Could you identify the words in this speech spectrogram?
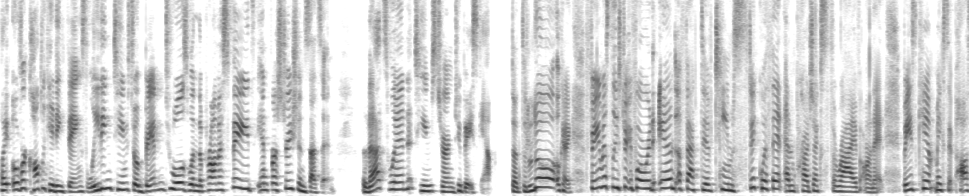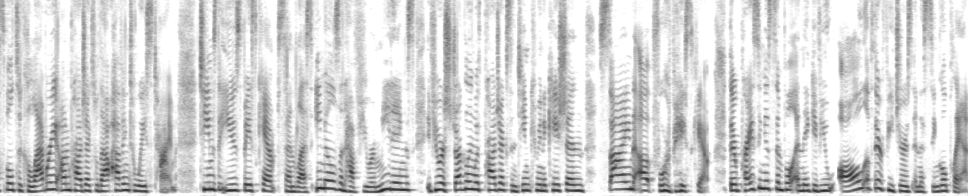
by overcomplicating things leading teams to abandon tools when the promise fades and frustration sets in. That's when teams turn to basecamp Okay, famously straightforward and effective, teams stick with it and projects thrive on it. Basecamp makes it possible to collaborate on projects without having to waste time. Teams that use Basecamp send less emails and have fewer meetings. If you are struggling with projects and team communication, sign up for Basecamp. Their pricing is simple and they give you all of their features in a single plan.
